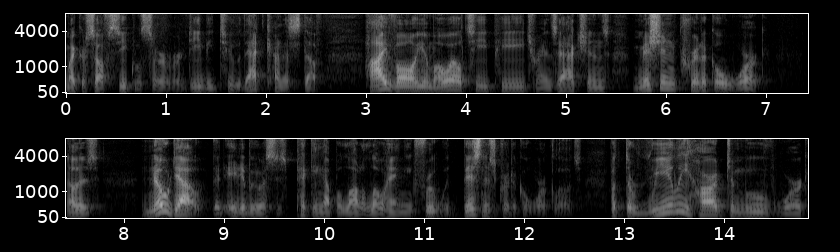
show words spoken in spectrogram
Microsoft SQL Server, DB2, that kind of stuff. High volume, OLTP, transactions, mission critical work. Now there's no doubt that AWS is picking up a lot of low hanging fruit with business critical workloads, but the really hard to move work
